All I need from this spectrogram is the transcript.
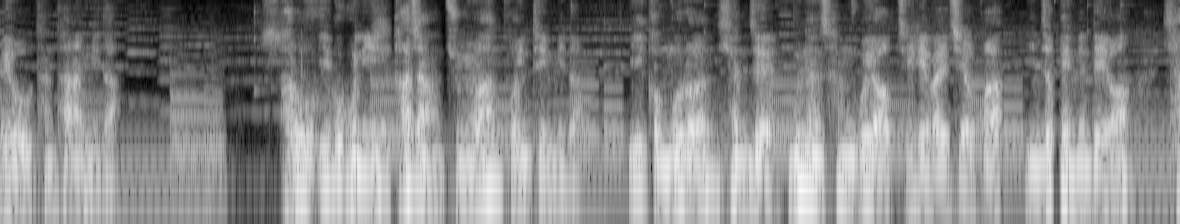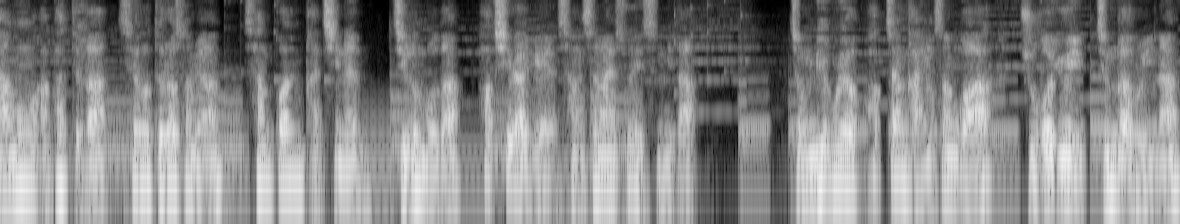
매우 탄탄합니다. 바로 이 부분이 가장 중요한 포인트입니다. 이 건물은 현재 문현 3구역 재개발 지역과 인접해 있는데요. 향후 아파트가 새로 들어서면 상권 가치는 지금보다 확실하게 상승할 수 있습니다. 정비구역 확장 가능성과 주거 유입 증가로 인한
